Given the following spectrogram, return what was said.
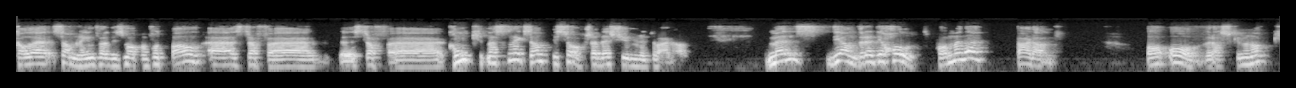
Kall det sammenligningen fra de som åpner fotball. Eh, straffe, straffekonk, nesten. ikke sant? De så for seg det 20 minutter hver dag. Mens de andre de holdt på med det hver dag. Og overraskende nok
